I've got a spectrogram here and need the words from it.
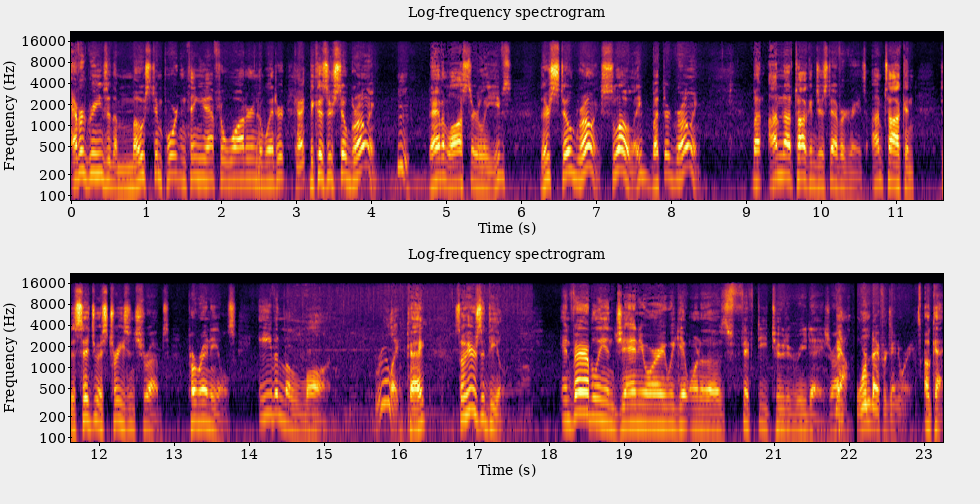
evergreens are the most important thing you have to water in the winter okay. because they're still growing. Hmm. They haven't lost their leaves. They're still growing slowly, but they're growing. But I'm not talking just evergreens. I'm talking deciduous trees and shrubs, perennials, even the lawn. Really? Okay. So here's the deal. Invariably in January, we get one of those 52 degree days, right? Yeah, warm day for January. Okay.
